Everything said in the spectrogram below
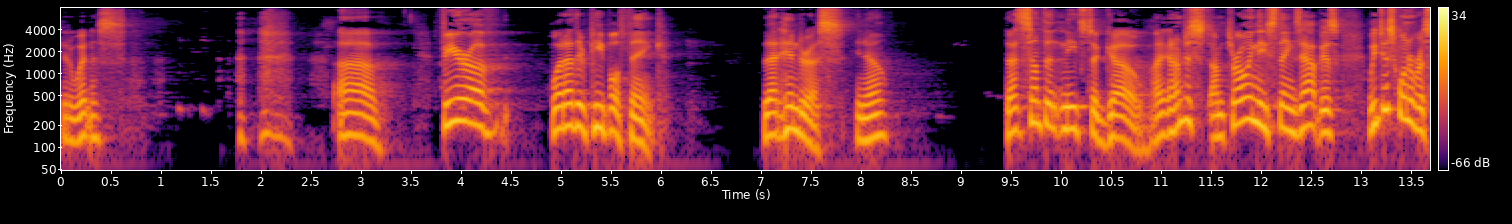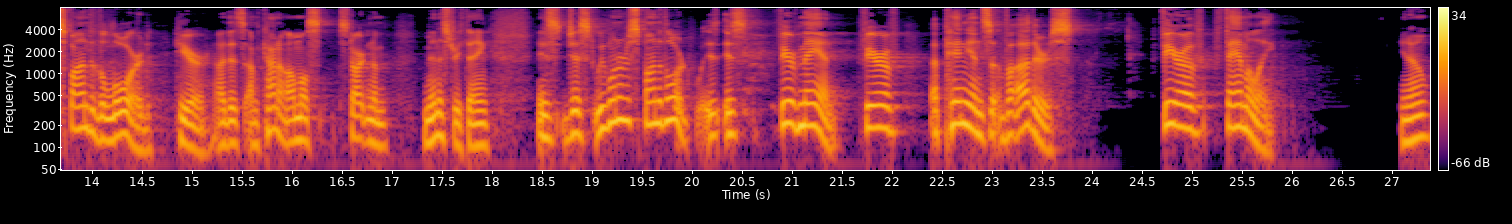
get a witness? uh, fear of what other people think that hinder us, you know? That's something that needs to go. And I'm just, I'm throwing these things out because we just want to respond to the Lord here. Uh, this, I'm kind of almost starting a ministry thing. Is just, we want to respond to the Lord. Is, is fear of man, fear of opinions of others, fear of family. You know,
